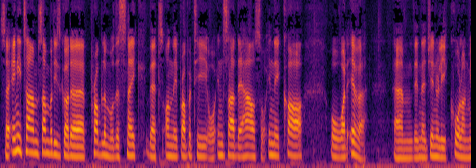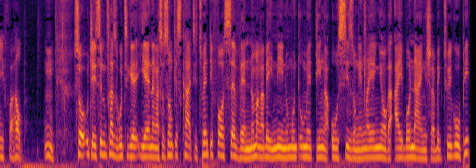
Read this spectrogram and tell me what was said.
So anytime somebody's got a problem with a snake that's on their property or inside their house or in their car or whatever, um, then they generally call on me for help. Mm. So uJason uchaza ukuthi ke yena ngaso sonke isikhathi 24/7 noma ngabe yinini umuntu umedinga usizo ngenxa yenyoka ayibonayo ngisho bekuthiwa kuphi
